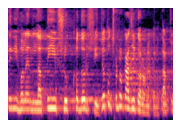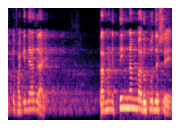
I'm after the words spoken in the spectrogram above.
তিনি হলেন লাতিফ, সূক্ষ্মদর্শী। যত ছোট কাজই করো না কেন, তার চোখে ফাঁকি দেওয়া যায়। তার মানে তিন নাম্বার উপদেশে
